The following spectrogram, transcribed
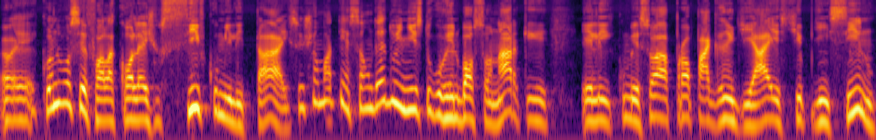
é, quando você fala colégio cívico-militar, isso chamou atenção desde o início do governo Bolsonaro, que ele começou a propagandear esse tipo de ensino.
